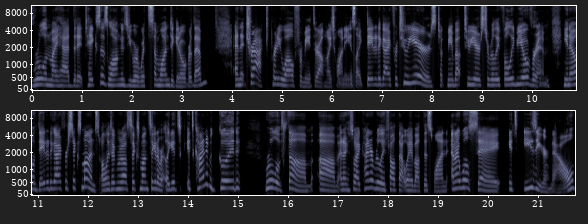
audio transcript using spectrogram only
rule in my head that it takes as long as you are with someone to get over them. And it tracked pretty well for me throughout my 20s. Like dated a guy for 2 years, took me about 2 years to really fully be over him. You know, dated a guy for 6 months, only took me about 6 months to get over. it. Like it's it's kind of a good rule of thumb. Um, and I, so I kind of really felt that way about this one. And I will say it's easier now,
